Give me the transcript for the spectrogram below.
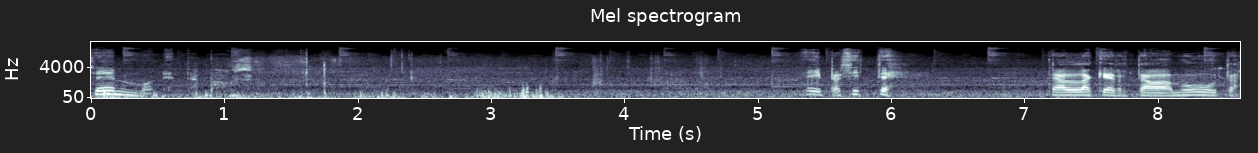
Semmonen tapaus. Eipä sitten tällä kertaa muuta.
